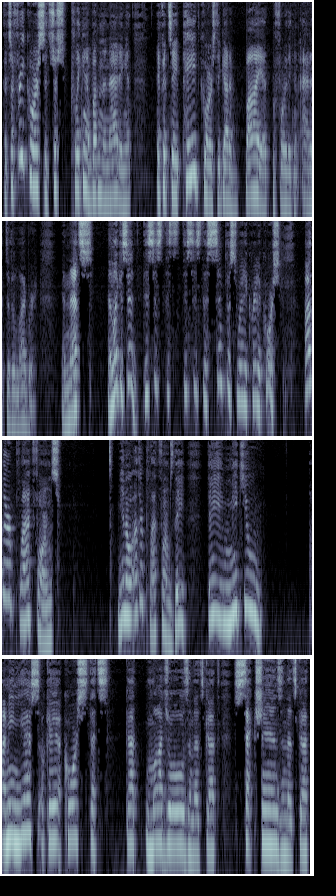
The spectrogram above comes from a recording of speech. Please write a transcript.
if it's a free course it's just clicking a button and adding it. If it's a paid course they got to buy it before they can add it to the library. And that's and like I said this is this this is the simplest way to create a course. Other platforms you know other platforms they they make you I mean yes okay a course that's got modules and that's got sections and that's got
